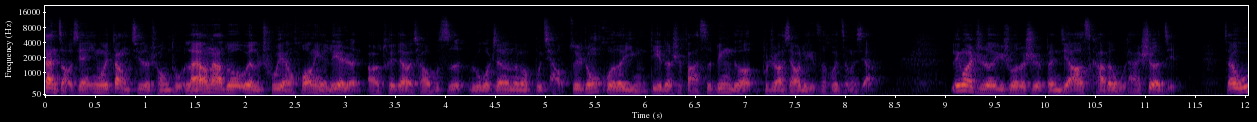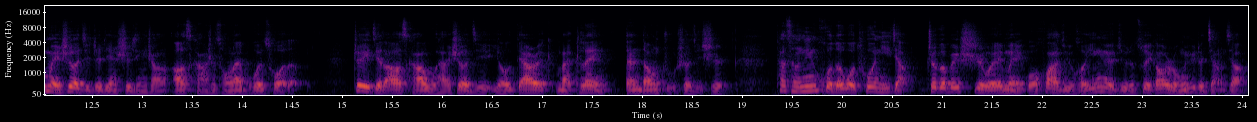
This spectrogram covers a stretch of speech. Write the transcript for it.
但早先因为档期的冲突，莱昂纳多为了出演《荒野猎人》而推掉了乔布斯。如果真的那么不巧，最终获得影帝的是法斯宾德，不知道小李子会怎么想。另外值得一说的是，本届奥斯卡的舞台设计，在舞美设计这件事情上，奥斯卡是从来不会错的。这一届的奥斯卡舞台设计由 Derek McLean 担当主设计师。他曾经获得过托尼奖，这个被视为美国话剧和音乐剧的最高荣誉的奖项，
